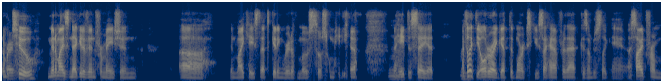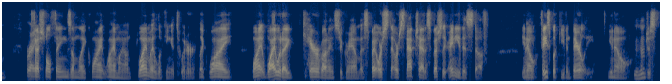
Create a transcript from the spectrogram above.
number Right. two minimize negative information uh in my case that's getting rid of most social media i hate to say it i Mm-hmm. feel like the older i get the more excuse i have for that because i'm just like eh. aside from right. professional things i'm like why why am i on why am i looking at twitter like why why why would i care about instagram or or snapchat especially or any of this stuff you know facebook even barely you know i'm Mhm. just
